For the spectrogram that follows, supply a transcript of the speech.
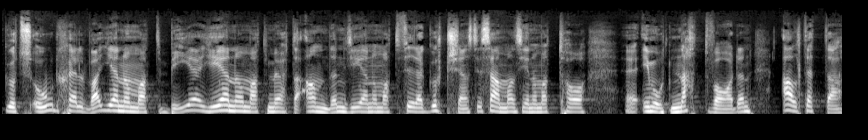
Guds ord själva, genom att be, genom att möta anden, genom att fira gudstjänst tillsammans, genom att ta eh, emot nattvarden. Allt detta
